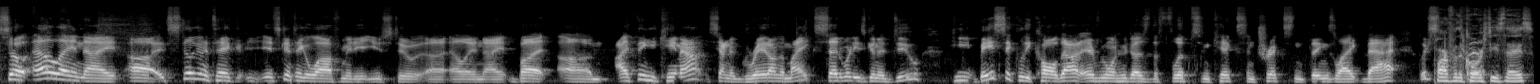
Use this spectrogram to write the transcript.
So LA Knight, uh, it's still going to take it's to take a while for me to get used to uh, LA Knight, but um, I think he came out, he sounded great on the mic, said what he's going to do. He basically called out everyone who does the flips and kicks and tricks and things like that. Which par for the course these days.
